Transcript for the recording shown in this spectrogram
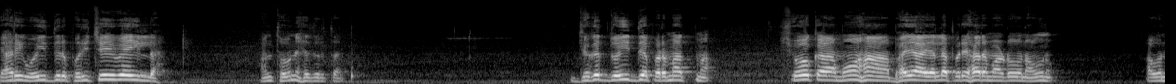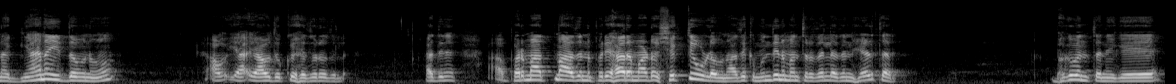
ಯಾರಿಗೆ ವೈದ್ಯರ ಪರಿಚಯವೇ ಇಲ್ಲ. ಅಂಥವನು ಹೆದರ್ತಾನೆ. ಜಗದ್ವೈದ್ಯ ಪರಮಾತ್ಮ, ಶೋಕ, ಮೋಹ, ಭಯ ಎಲ್ಲ ಪರಿಹಾರ ಮಾಡೋನು ಅವನು. ಅವನ ಜ್ಞಾನ ಇದ್ದವನು ಯಾವುದಕ್ಕೂ ಹೆದರೋದಿಲ್ಲ. ಅದನ್ನ ಪರಮಾತ್ಮ ಅದನ್ನು ಪರಿಹಾರ ಮಾಡೋ ಶಕ್ತಿ ಉಳ್ಳವನು. ಅದಕ್ಕೆ ಮುಂದಿನ ಮಂತ್ರದಲ್ಲಿ ಅದನ್ನು ಹೇಳ್ತಾರೆ. ಭಗವಂತನಿಗೆ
